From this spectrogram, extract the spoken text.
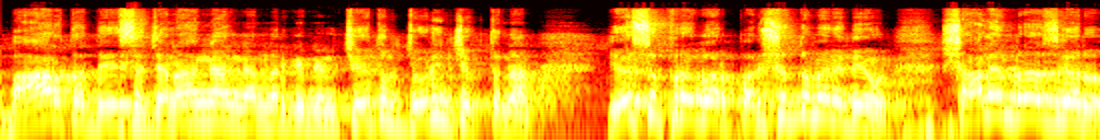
భారతదేశ జనాంగానికి అందరికీ నేను చేతులు జోడించి చెప్తున్నాను. యేసుప్రభు పరిశుద్ధమైన దేవుడు. షాలేం రాజు గారు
